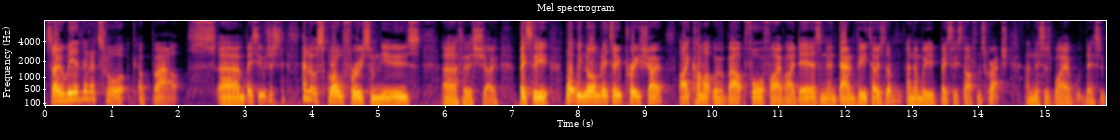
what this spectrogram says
So we're going to talk about um, basically we just had a little scroll through some news uh, for this show. Basically, what we normally do pre-show, I come up with about four or five ideas, and then Dan vetoes them, and then we basically start from scratch. And this is why this is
